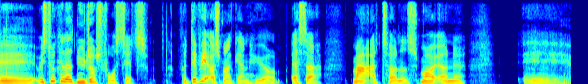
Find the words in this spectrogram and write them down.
øh, hvis du ikke har lavet et nytårsforsæt, for det vil jeg også meget gerne høre om, altså maratonet, smøgerne, øh,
